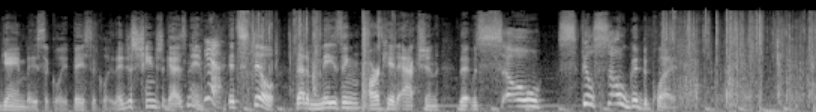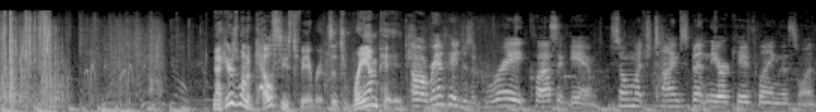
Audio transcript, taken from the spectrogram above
game basically. Basically, they just changed the guy's name. Yeah. It's still that amazing arcade action that was so feels so good to play. Now here's one of Kelsey's favorites. It's Rampage. Oh, Rampage is a great classic game. So much time spent in the arcade playing this one.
